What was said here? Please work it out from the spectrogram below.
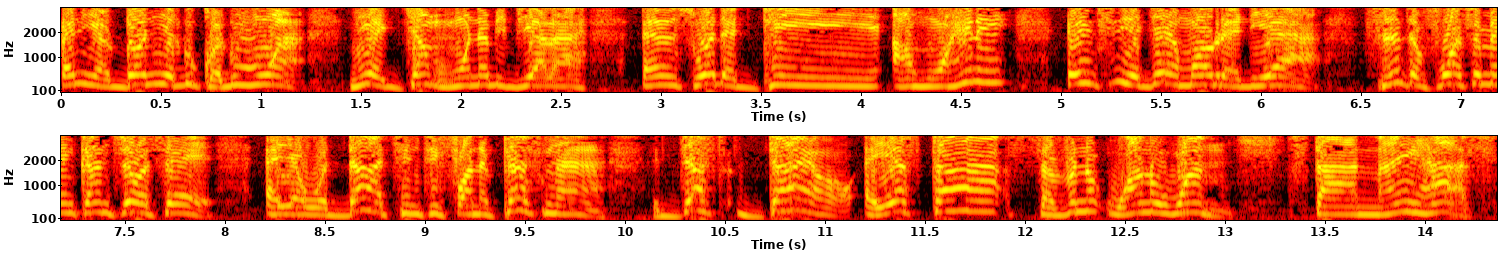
ɛne yɛdɔ ne yɛdu kwadu ho a ne yɛgya mo ho na biribiara ɛnso ɛda din. Ahoɔhene ɛnti ne yɛgya yɛ awurɛdeɛ a senetfoɔ sɛ menka nkyerɛ sɛ ɛyɛ wo daakye nti fa no personal just dial. Ɛyɛ star 711 star 9 hash.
